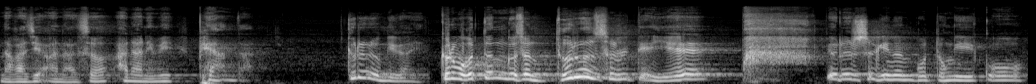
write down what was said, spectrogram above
나가지 않아서 하나님이 패한다. 그런 의미가 있어요. 그럼 어떤 것은 들었을 때에 막 뼈를 썩이는 고통이 있고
